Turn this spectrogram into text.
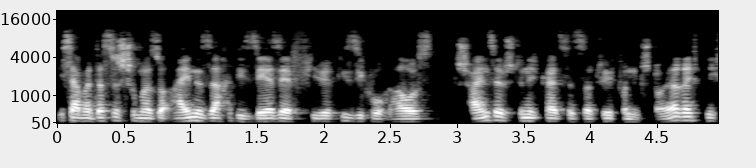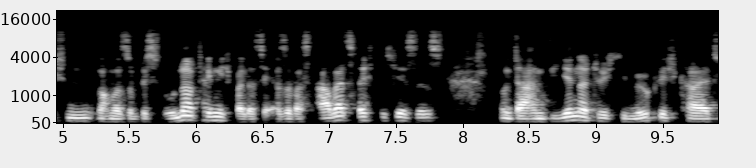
ich sage mal, das ist schon mal so eine Sache, die sehr, sehr viel Risiko raus. Scheinselbstständigkeit ist jetzt natürlich von den Steuerrechtlichen nochmal so ein bisschen unabhängig, weil das ja eher so was Arbeitsrechtliches ist. Und da haben wir natürlich die Möglichkeit,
